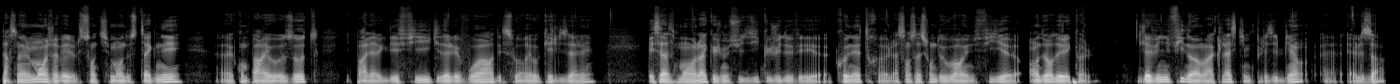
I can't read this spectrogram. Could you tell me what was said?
Personnellement, j'avais le sentiment de stagner euh, comparé aux autres. Ils parlaient avec des filles qu'ils allaient voir, des soirées auxquelles ils allaient. Et c'est à ce moment-là que je me suis dit que je devais euh, connaître euh, la sensation de voir une fille en dehors de l'école. Il y avait une fille dans ma classe qui me plaisait bien, Elsa.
